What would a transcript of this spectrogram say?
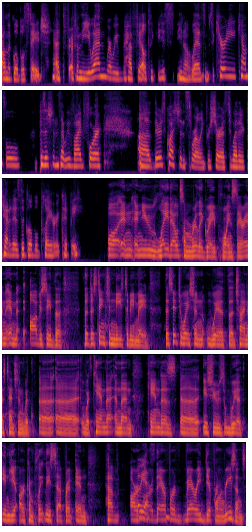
on the global stage At, from the UN, where we have failed to you know land some Security Council positions that we vied for. Uh, there's questions swirling for sure as to whether Canada is the global player it could be. Well, and and you laid out some really great points there, and and obviously the the distinction needs to be made. The situation with uh, China's tension with uh, uh, with Canada, and then Canada's uh, issues with India are completely separate and have are oh, yes. are there for very different reasons.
